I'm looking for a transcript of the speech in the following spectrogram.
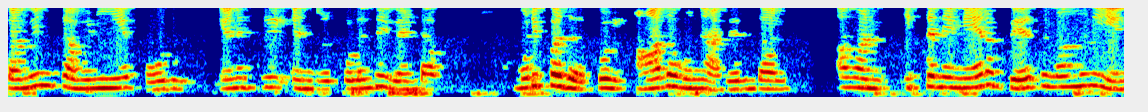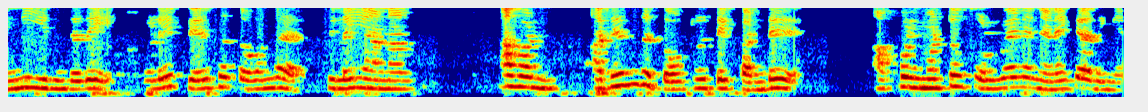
கமின் கமினியே போதும் எனக்கு என்று குழந்தை வேண்டாம். முடிப்பதற்குள் ஆதவன் அதிர்ந்தாள். அவன் இத்தனை நேரம் பேசணும்னு எண்ணி இருந்ததே அவளே பேச தொடங்க சிலையானான் அவன் அதிர்ந்த தோற்றத்தை கண்டு அப்படி மட்டும் சொல்வேன்னு நினைக்காதீங்க.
